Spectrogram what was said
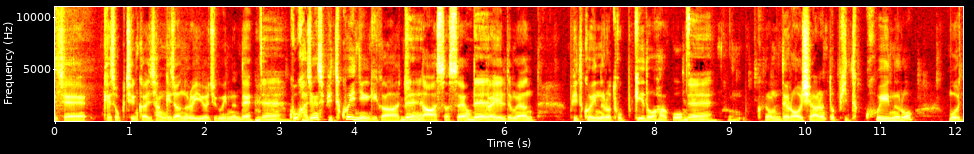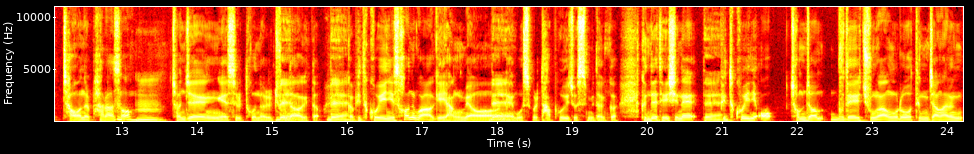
이제 계속 지금까지 장기전으로 이어지고 있는데 네. 그 과정에서 비트코인 얘기가 좀 네. 나왔었어요. 네. 그러니까 예를 들면 비트코인으로 돕기도 하고 네. 그런데 러시아는 또 비트코인으로 뭐 자원을 팔아서 음. 전쟁에 쓸 돈을 충당하겠다. 네. 네. 그러니까 비트코인이 선과 악의 양면의 네. 모습을 다 보여줬습니다. 그러니까 근데 대신에 네. 비트코인이 어 점점 무대의 중앙으로 등장하는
